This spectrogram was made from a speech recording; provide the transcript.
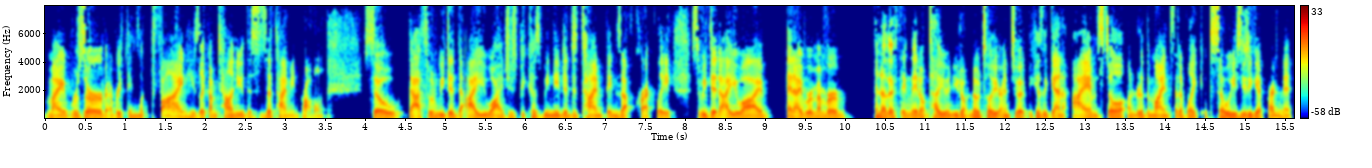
my reserve, everything looked fine. He's like, I'm telling you, this is a timing problem. So that's when we did the IUI just because we needed to time things up correctly. So we did IUI. And I remember another thing they don't tell you and you don't know till you're into it because again i am still under the mindset of like it's so easy to get pregnant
